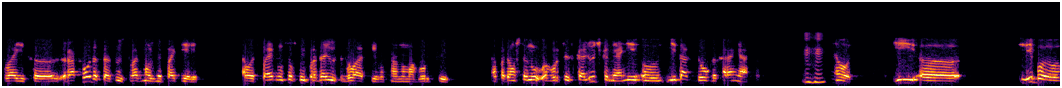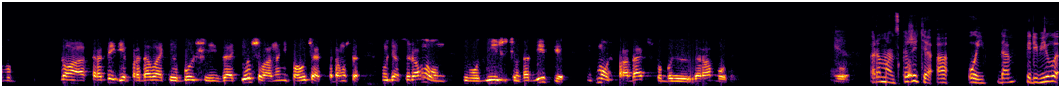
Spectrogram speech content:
своих э, расходах, то есть возможные потери. А вот поэтому, собственно, и продаются гладкие в основном огурцы. А потому что ну, огурцы с колючками, они э, не так долго хранятся. Uh-huh. Вот. И э, либо ну, а стратегия продавать больше из-за дешево, она не получается, потому что ну, у тебя все равно он его меньше, чем за 200, не сможешь продать, чтобы заработать. Роман, скажите, а... Ой, да, перебила.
